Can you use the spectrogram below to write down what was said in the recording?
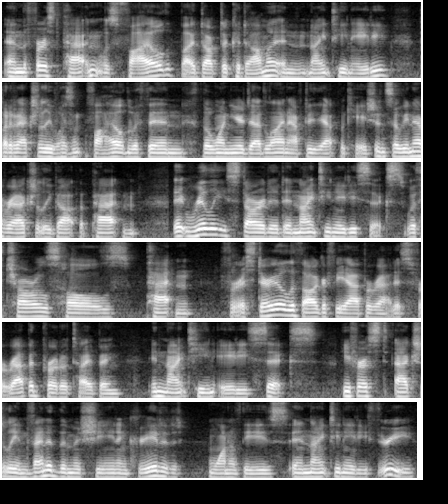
And the first patent was filed by Dr. Kodama in 1980, but it actually wasn't filed within the one year deadline after the application, so he never actually got the patent. It really started in 1986 with Charles Hull's patent for a stereolithography apparatus for rapid prototyping in 1986. He first actually invented the machine and created one of these in 1983,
